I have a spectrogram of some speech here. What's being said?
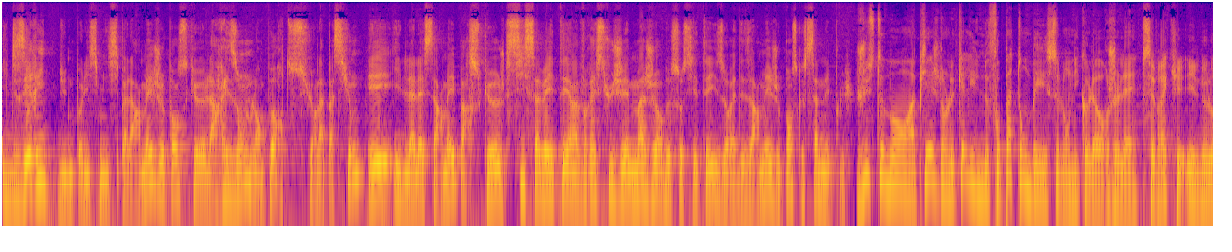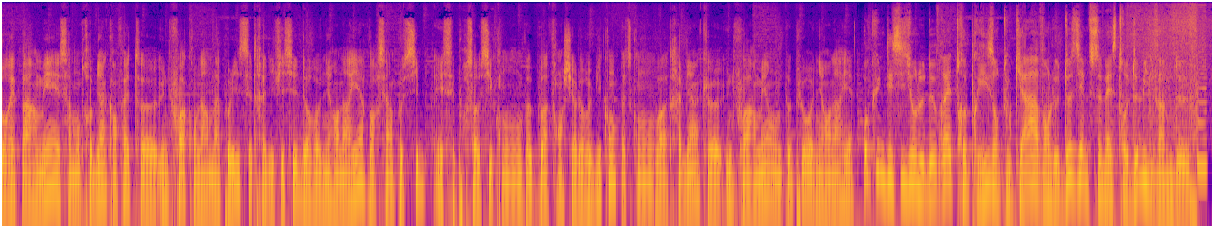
ils héritent d'une police municipale armée, je pense que la raison l'emporte sur la passion et ils la laissent armée parce que si ça avait été un vrai sujet majeur de société, ils auraient désarmé. Je pense que ça ne l'est plus. Justement, un piège dans lequel il ne faut pas tomber, selon Nicolas Orgelet. C'est vrai qu'il ne l'aurait pas armé et ça montre bien qu'en fait, euh, une fois qu'on arme la police, c'est très difficile de revenir en arrière, voire c'est impossible. Et c'est pour ça aussi qu'on ne veut pas franchir le Rubicon parce qu'on voit très bien qu'une fois armé, on ne peut plus revenir en arrière. Aucune décision ne devrait être prise, en tout cas avant le deuxième semestre 2020. 22.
